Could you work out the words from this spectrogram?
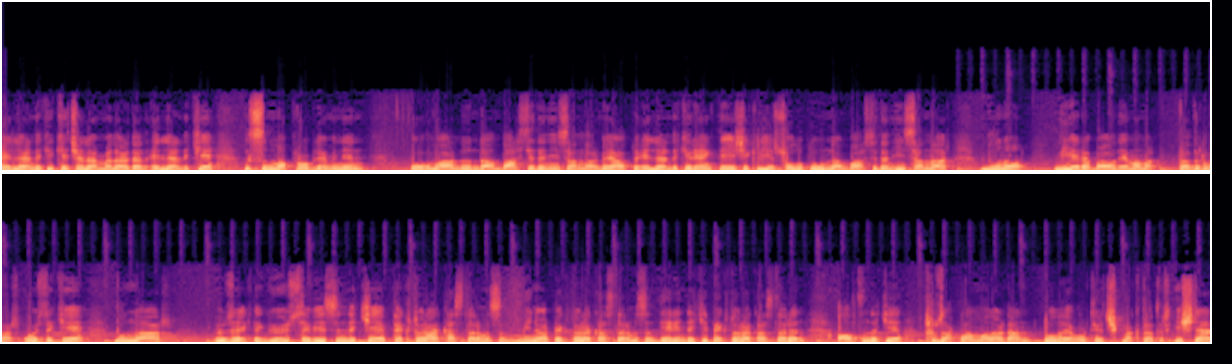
ellerindeki keçelenmelerden, ellerindeki ısınma probleminin o varlığından bahseden insanlar veyahut da ellerindeki renk değişikliği, solukluğundan bahseden insanlar bunu bir yere bağlayamamaktadırlar. Oysa ki bunlar özellikle göğüs seviyesindeki pektoral kaslarımızın, minör pektoral kaslarımızın, derindeki pektoral kasların altındaki tuzaklanmalardan dolayı ortaya çıkmaktadır. İşte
